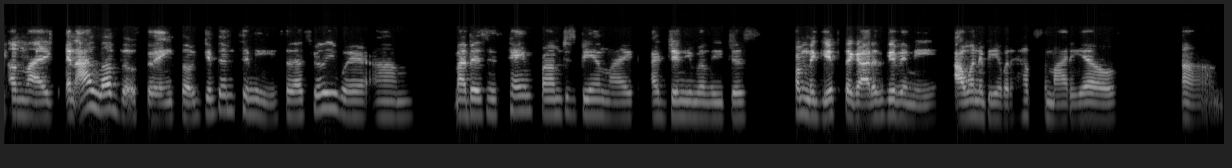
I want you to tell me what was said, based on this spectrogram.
I'm like, and I love those things. So give them to me. So that's really where um my business came from, just being like, I genuinely just from the gift that God has given me, I want to be able to help somebody else um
